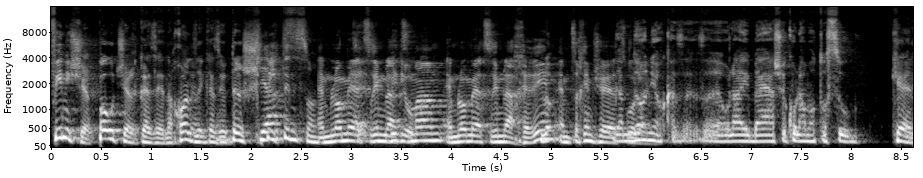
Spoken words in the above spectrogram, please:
finisher, poacher כזה, נכון? זה כזה יותר שפיץ. קיארטנסון. הם לא מייצרים בדיוק. לעצמם, הם לא מייצרים לאחרים, הם צריכים שייצרו גם להם. דוניו כזה, זה אולי בעיה שכולם אותו סוג. כן,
